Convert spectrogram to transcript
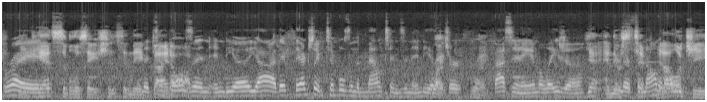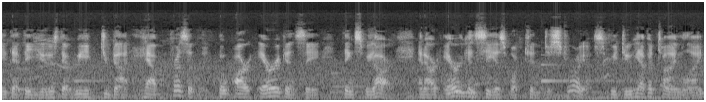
Right. We've had civilizations and they've and the died temples in India, yeah. They they actually have temples in the mountains in India, right, which are right. fascinating, in Malaysia. Yeah, and there's and technology that they use that we do not have presently. But our arrogancy thinks we are. And our arrogancy is what can destroy us. We do have a timeline.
